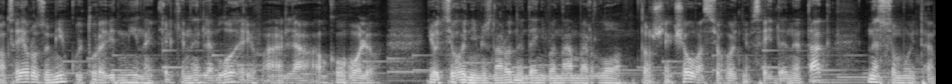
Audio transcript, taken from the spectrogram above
Оце я розумів, культура відміни, тільки не для блогерів, а для алкоголю. І от сьогодні міжнародний день вина Мерло. Тож, якщо у вас сьогодні все йде не так, не сумуйте.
